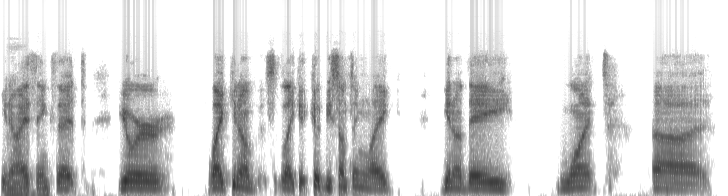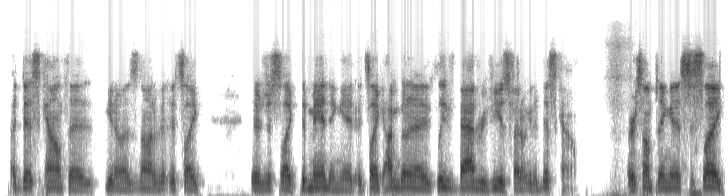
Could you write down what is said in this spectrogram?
You know, I mm-hmm. think that you're like, you know, like it could be something like, you know, they want uh, a discount that you know is not. It's like they're just like demanding it. It's like I'm gonna leave bad reviews if I don't get a discount or something, and it's just like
